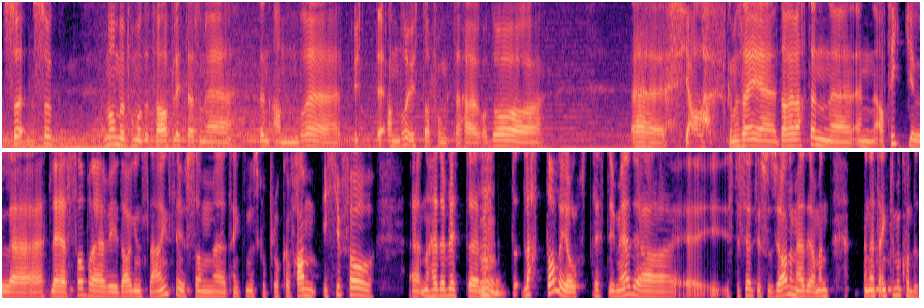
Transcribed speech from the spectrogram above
Så, så, må vi på en måte ta opp litt det som er den andre, det andre ytterpunktet her. Og da eh, ja, skal vi si eh, Det har vært en, eh, en, artikkel, et leserbrev i Dagens Næringsliv som jeg tenkte vi skulle plukke fram. Ikke for Nå har det blitt uh, latt, latterliggjort litt i media, spesielt i sosiale medier, men, men jeg tenkte vi kunne,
